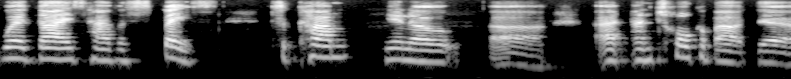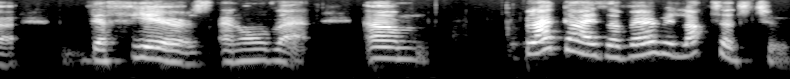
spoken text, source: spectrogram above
where guys have a space to come, you know, uh, and, talk about their their fears and all that. Um, black guys are very reluctant to.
